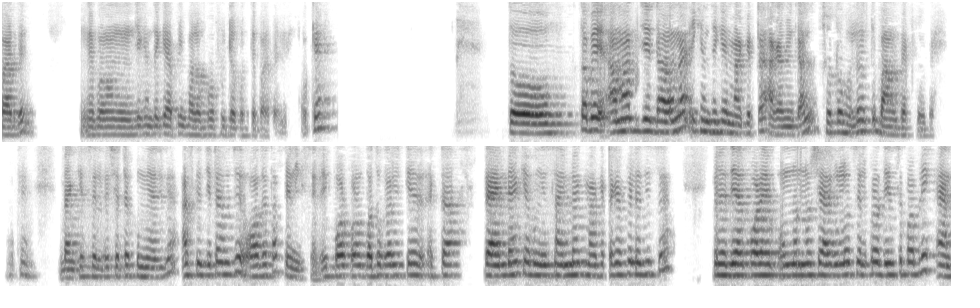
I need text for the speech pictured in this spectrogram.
বাড়বে এবং যেখান থেকে আপনি ভালো প্রফিটও করতে পারবেন ওকে তো, তবে আমার যে ধারণা, এখান থেকে মার্কেটটা আগামীকাল ছোট হলেও একটু বাউন্স ব্যাক করবে ওকে ব্যাংকের সেল প্রেশারটা কমে আসবে। আজকে যেটা হচ্ছে অযথা প্যানিক সেল এই পরপর গতকালকে একটা প্রাইম ব্যাংক এবং ইসলামী ব্যাংক মার্কেটটাকে ফেলে দিচ্ছে ফেলে দেওয়ার পরে অন্যান্য শেয়ারগুলো সেল করে দিয়েছে পাবলিক এন্ড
